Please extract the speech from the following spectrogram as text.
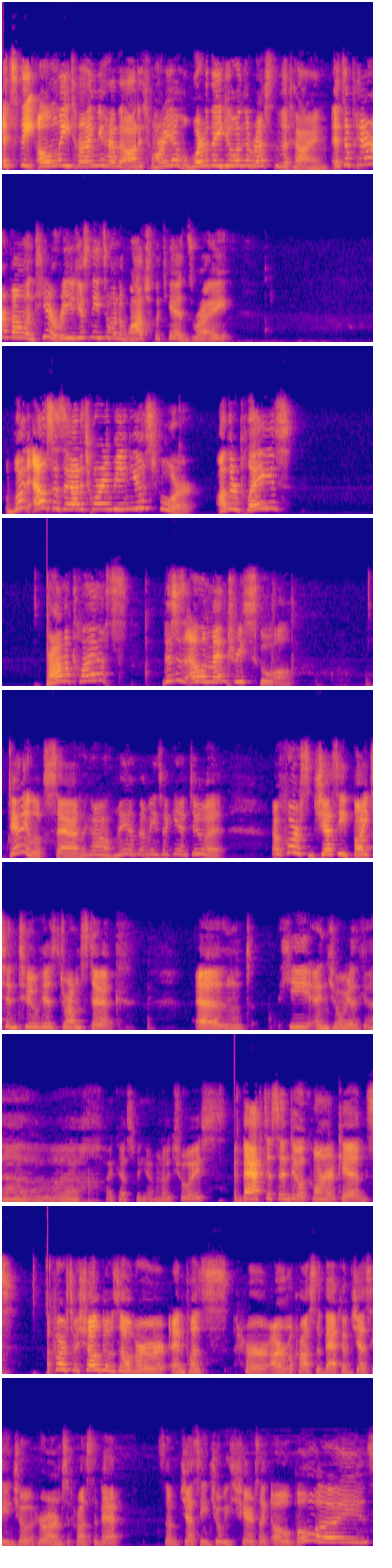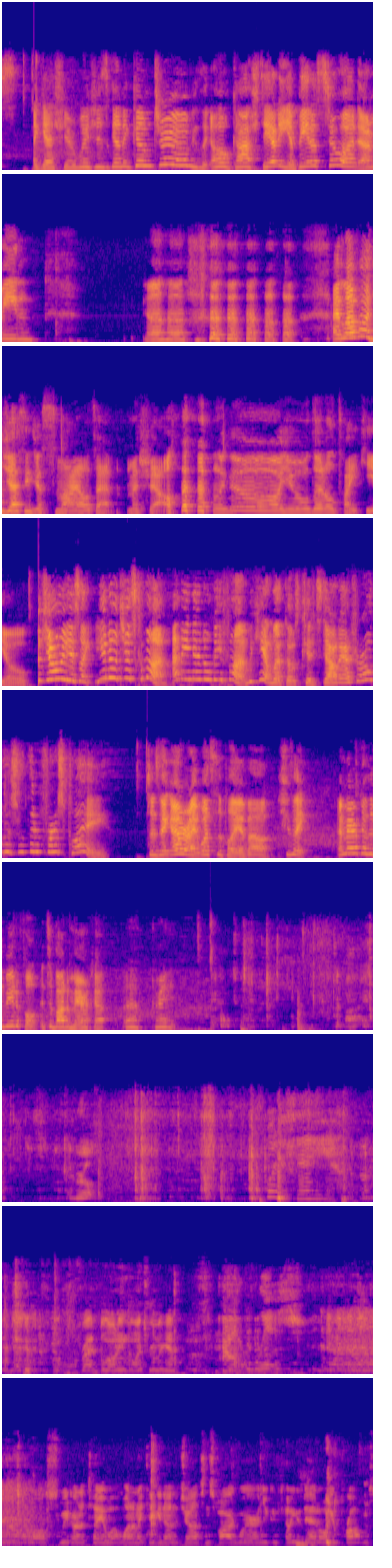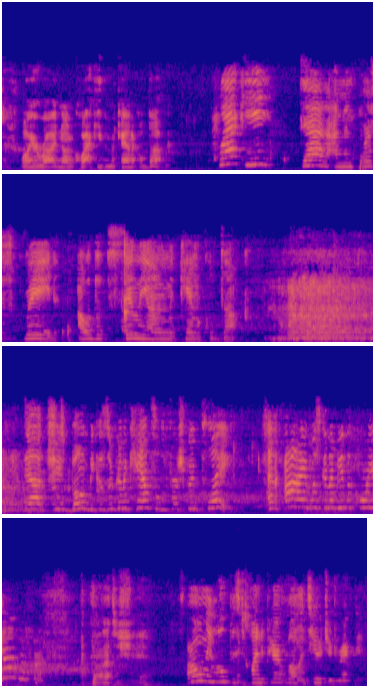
It's the only time you have the auditorium. What are they doing the rest of the time? It's a parent volunteer where you just need someone to watch the kids, right? What else is the auditorium being used for? Other plays? Drama class? This is elementary school. Danny looks sad. Like, oh man, that means I can't do it. Of course, Jesse bites into his drumstick, and he Joey like, oh, I guess we have no choice. Backed us into a corner, kids. Of course, Michelle goes over and puts her arm across the back of Jesse and Joey, her arms across the back of Jesse and Joey's chairs, like, oh, boys. I guess your wish is gonna come true. He's like, oh gosh, Danny, you beat us to it. I mean, uh huh. I love how Jesse just smiles at Michelle. like, oh, you little Taikio. But Joey is like, you know, just come on. I mean, it'll be fun. We can't let those kids down after all. This is their first play. So he's like, all right, what's the play about? She's like, America the Beautiful. It's about America. Oh, great. Hi. Hey, girls. What is they? Fried bologna in the lunchroom again? I wish. Oh, sweetheart, I'll tell you what. Why don't I take you down to Johnson's Hardware and you can tell your dad all your problems while you're riding on Quacky, the mechanical duck. Quacky? Dad, I'm in first grade. I would look silly on a mechanical duck. Dad, she's bummed because they're gonna cancel the first grade play. And I was gonna be the choreographer. Oh, that's a shame. Our only hope is to find a parent volunteer to direct it.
